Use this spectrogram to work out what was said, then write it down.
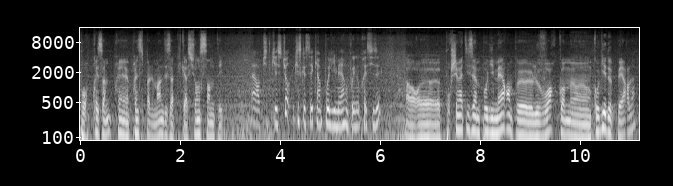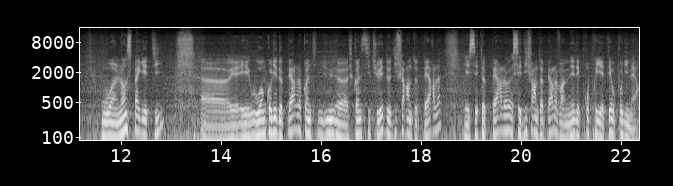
pour principalement des applications santé. Alors, petite question, qu'est-ce que c'est qu'un polymère? Vous pouvez nous préciser? Alors, euh, pour schématiser un polymère, on peut le voir comme un collier de perles ou un long spaghetti, euh, ou un collier de perles euh, constitué de différentes perles. Et ces différentes perles vont amener des propriétés au polymère.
